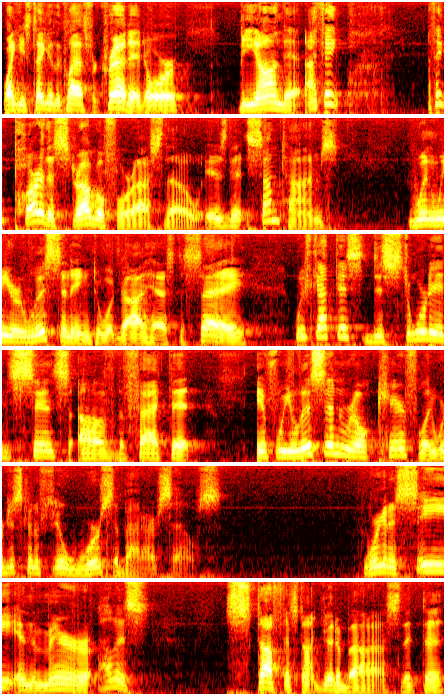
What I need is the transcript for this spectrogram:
like he's taking the class for credit or beyond that. I think, I think part of the struggle for us, though, is that sometimes when we are listening to what God has to say, we've got this distorted sense of the fact that if we listen real carefully, we're just going to feel worse about ourselves. We're going to see in the mirror all this stuff that's not good about us. That the,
